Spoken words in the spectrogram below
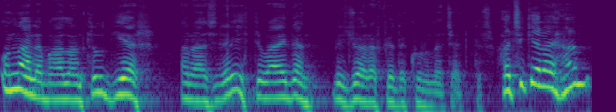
onlarla bağlantılı diğer arazileri ihtiva eden bir coğrafyada kurulacaktır. Hacı Geray Han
